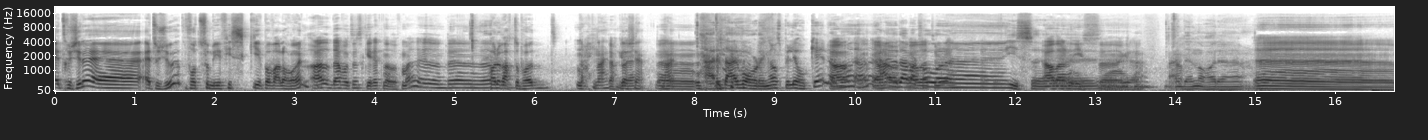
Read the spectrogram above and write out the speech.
Jeg tror ikke det Jeg tror ikke du har fått så mye fisk på Vallehoven. ja, det er faktisk rett nede for meg. Det, det, det. Har du vært og prøvd? Nei, Nei, det har ikke det. det. Er det der Vålerenga spiller hockey? Eller? Ja, ja, ja, ja, det er i hvert fall eh, is... Ja, det er en isgreie. Nei, den har uh... Eh,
